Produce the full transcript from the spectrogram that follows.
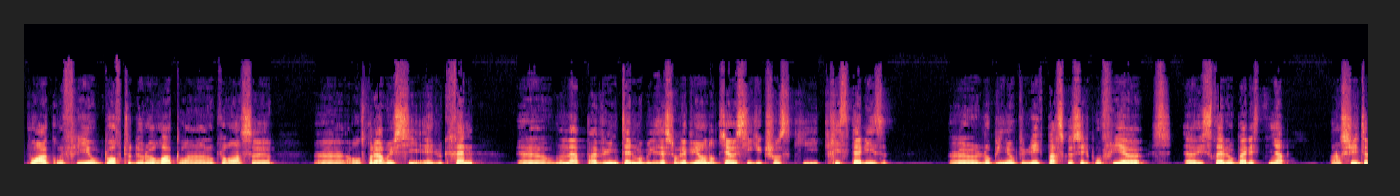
pour un conflit aux portes de l'Europe, en l'occurrence euh, euh, entre la Russie et l'Ukraine, euh, on n'a pas vu une telle mobilisation de l'opinion. Donc il y a aussi quelque chose qui cristallise euh, l'opinion publique parce que c'est le conflit euh, euh, israélo-palestinien. Ensuite,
